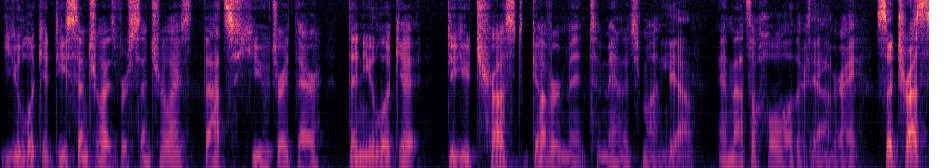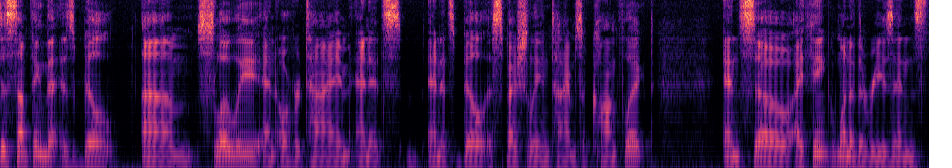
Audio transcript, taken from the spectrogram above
you look at decentralized versus centralized. That's huge right there. Then you look at do you trust government to manage money? Yeah. And that's a whole other thing, Yeah. right? So trust is something that is built um, slowly and over time, and it's and it's built especially in times of conflict. And so I think one of the reasons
